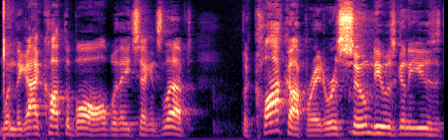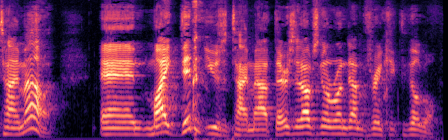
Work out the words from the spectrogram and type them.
when the guy caught the ball with eight seconds left, the clock operator assumed he was going to use a timeout, and Mike didn't use a timeout there. Said I was going to run down the three and kick the field goal.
